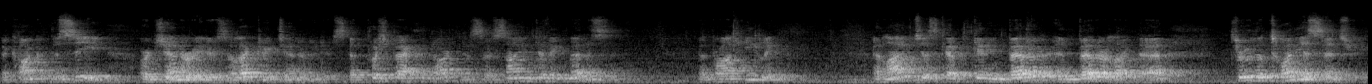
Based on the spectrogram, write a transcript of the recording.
that conquered the sea, or generators, electric generators that pushed back the darkness, or scientific medicine that brought healing. And life just kept getting better and better like that through the 20th century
